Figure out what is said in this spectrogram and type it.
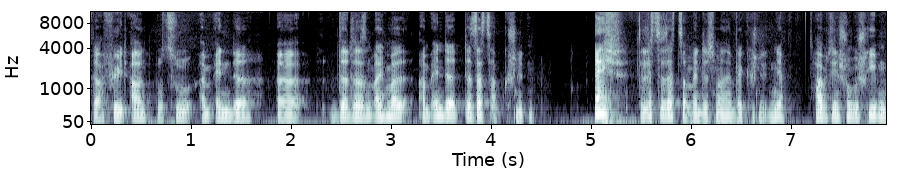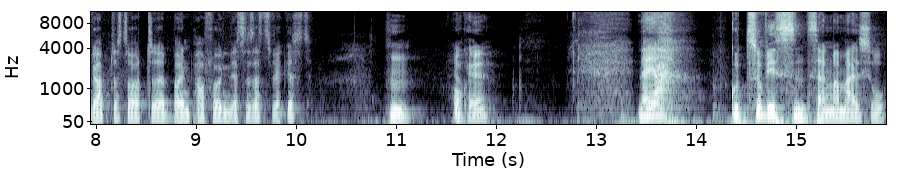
Da fehlt ab und zu am Ende, äh, da, da sind manchmal am Ende der Satz abgeschnitten. Echt? Der letzte Satz am Ende ist mal weggeschnitten, ja. Habe ich den schon geschrieben gehabt, dass dort äh, bei ein paar Folgen der letzte Satz weg ist. Hm, okay. Ja. Naja, Gut zu wissen, sagen wir mal so.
